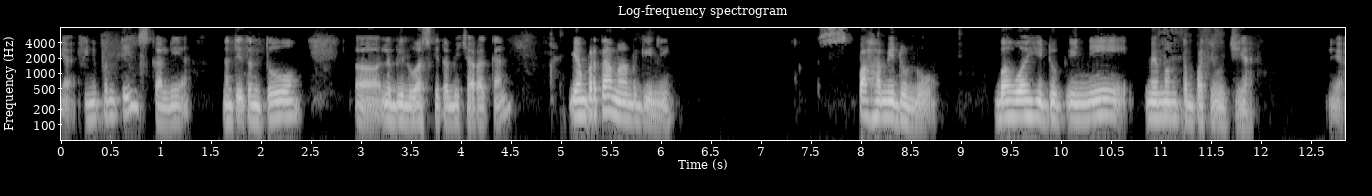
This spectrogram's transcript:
Ya, ini penting sekali ya. Nanti tentu uh, lebih luas kita bicarakan. Yang pertama begini pahami dulu bahwa hidup ini memang tempatnya ujian. Ya.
